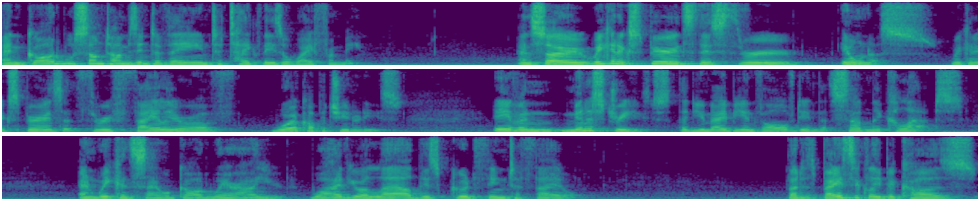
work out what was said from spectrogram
And God will sometimes intervene to take these away from me. And so we can experience this through illness we can experience it through failure of work opportunities, even ministries that you may be involved in that suddenly collapse. And we can say, Well, God, where are you? Why have you allowed this good thing to fail? But it's basically because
